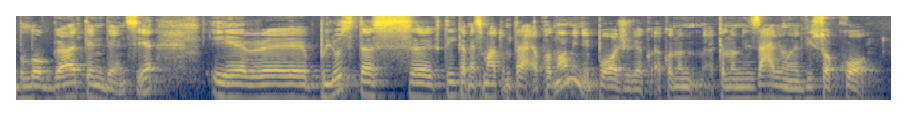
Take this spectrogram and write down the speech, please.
bloga tendencija. Ir e, plus tas, e, tai, ką mes matom, tą ekonominį požiūrį, ekonom, ekonomizavimą viso ko e,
